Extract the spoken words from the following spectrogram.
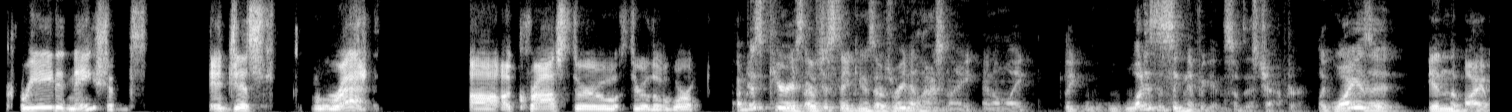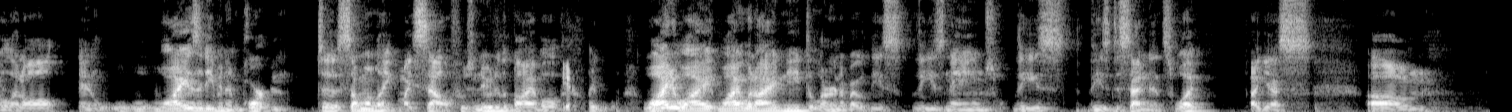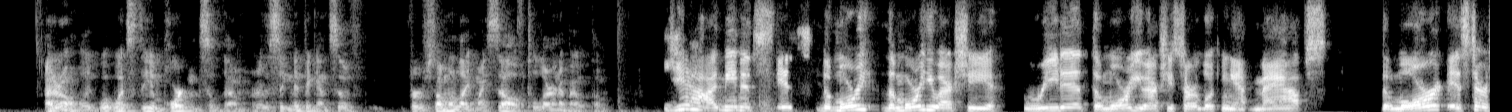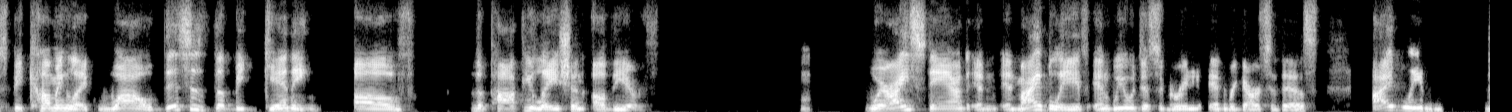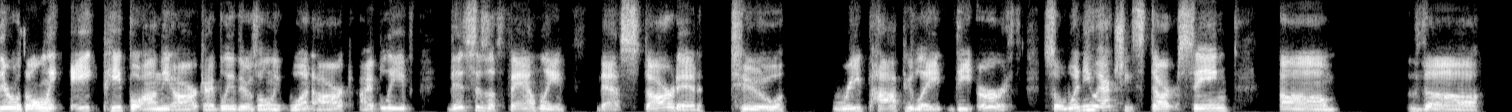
created nations and just spread uh, across through through the world. I'm just curious. I was just thinking as I was reading it last night, and I'm like, like, what is the significance of this chapter? Like, why is it in the Bible at all? And why is it even important to someone like myself who's new to the Bible? Yeah. Like, why do I? Why would I need to learn about these these names, these these descendants? What I guess, um, I don't know. Like, what what's the importance of them or the significance of for someone like myself to learn about them? Yeah, I mean it's it's the more the more you actually read it, the more you actually start looking at maps, the more it starts becoming like, wow, this is the beginning of the population of the earth. Where I stand in in my belief, and we would disagree in regards to this, I believe there was only eight people on the ark. I believe there was only one ark. I believe this is a family that started to repopulate the earth. So when you actually start seeing um, the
